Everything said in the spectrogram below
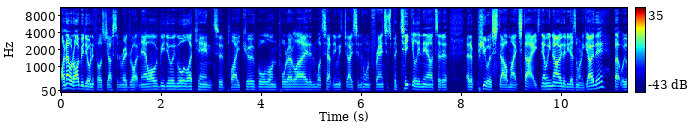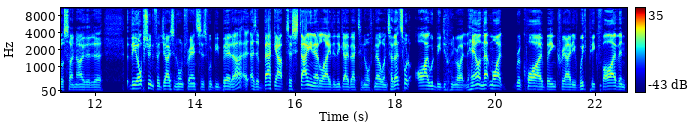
I know what I'd be doing if I was Justin Reid right now. I would be doing all I can to play curveball on Port Adelaide and what's happening with Jason Horne-Francis, particularly now it's at a at a pure stalemate stage. Now we know that he doesn't want to go there, but we also know that uh, the option for Jason Horne-Francis would be better as a backup to stay in Adelaide than to go back to North Melbourne. So that's what I would be doing right now, and that might require being creative with pick five and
